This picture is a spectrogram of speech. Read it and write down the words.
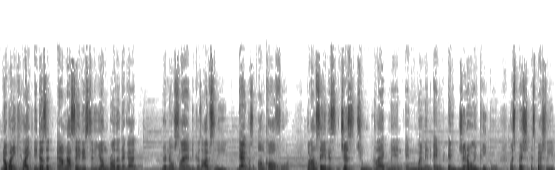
Nobody, like, it doesn't, and I'm not saying this to the young brother that got, you know, slammed, because obviously that was uncalled for. But I'm saying this just to black men and women, and in general, people, but especially, especially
